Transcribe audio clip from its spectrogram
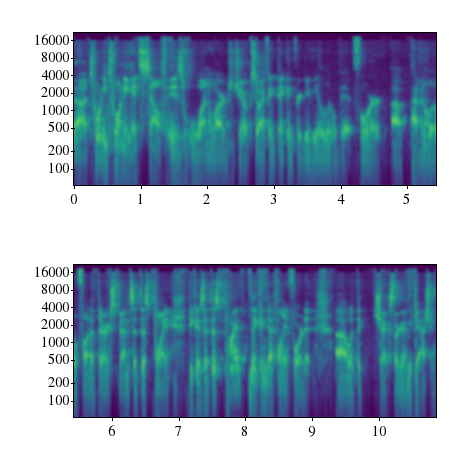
Uh, 2020 itself is one large joke, so I think they can forgive you a little bit for uh, having a little fun at their expense at this point, because at this point they can definitely afford it uh, with the checks they're going to be cashing.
